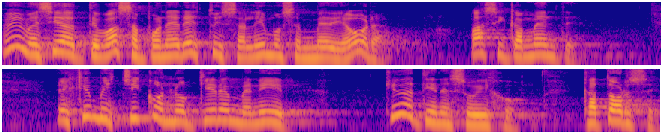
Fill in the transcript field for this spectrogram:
A mí me decía, te vas a poner esto y salimos en media hora, básicamente. Es que mis chicos no quieren venir. ¿Qué edad tiene su hijo? 14.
